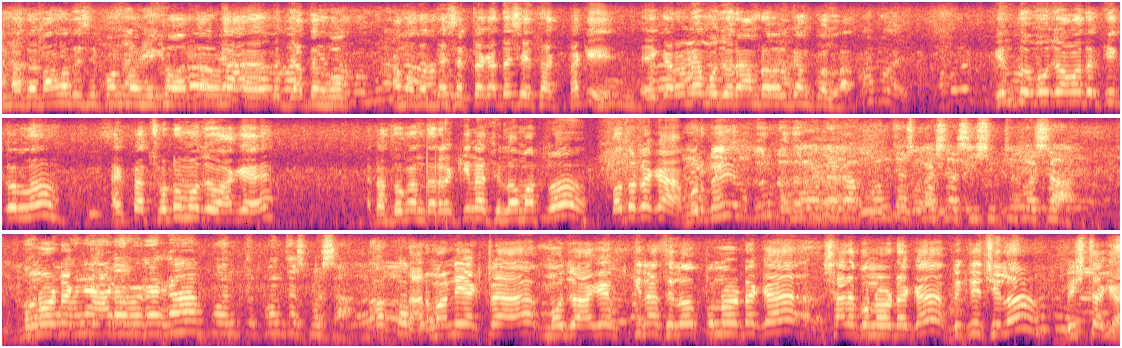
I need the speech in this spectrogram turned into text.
আমাদের বাংলাদেশি পণ্য হিট হওয়ার কারণে যাতে হোক, আমাদের দেশের টাকা দেশেই থাক, নাকি? এই কারণে মজুরে আমরা ওয়েলকাম করলাম। কিন্তু মজু আমাদের কি করল? একটা ছোট মজু আগে একটা দোকানদারের কিনা ছিল মাত্র কত টাকা মুরবি পনেরো টাকা। পঞ্চাশ পয়সা ছেষট্টি পয়সা পনেরো টাকা আঠারো টাকা পঞ্চাশ পয়সা তার মানে একটা মজু আগে কিনা ছিল পনেরো টাকা সাড়ে পনেরো টাকা বিক্রি ছিল বিশ টাকা।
